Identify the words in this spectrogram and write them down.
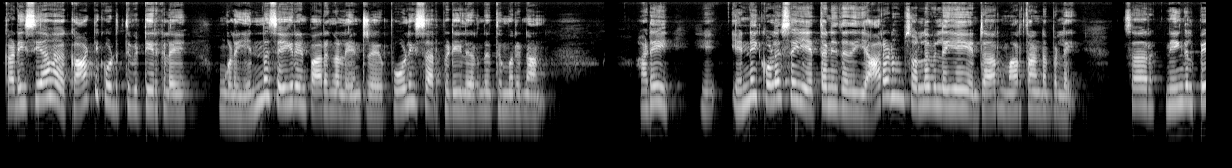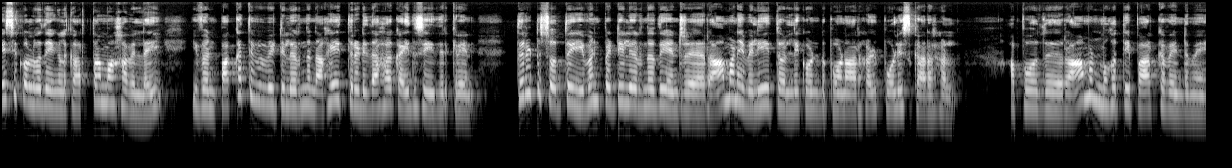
கடைசியாக காட்டி கொடுத்து விட்டீர்களே. உங்களை என்ன செய்கிறேன் பாருங்கள் என்று போலீசார் பிடியிலிருந்து திமறினான் அடே எ- என்னை கொலை செய்ய எத்தனைத்தது யாரிடம் சொல்லவில்லையே என்றார் மார்த்தாண்டம் பிள்ளை சார் நீங்கள் பேசிக்கொள்வது எங்களுக்கு அர்த்தமாகவில்லை. இவன் பக்கத்து வீட்டிலிருந்து நகையை திருடிதாக கைது செய்திருக்கிறேன். திருட்டு சொத்து இவன் பெட்டியில் இருந்தது என்று ராமனை வெளியே தள்ளி கொண்டு போனார்கள் போலீஸ்காரர்கள். அப்போது ராமன் முகத்தை பார்க்க வேண்டுமே.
